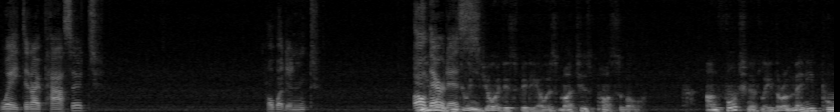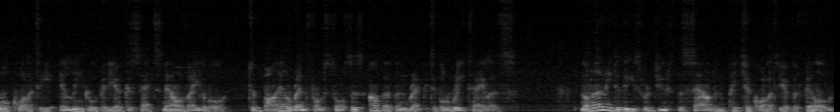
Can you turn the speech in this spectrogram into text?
Wait, did I pass it? Hope I didn't. Oh, there it is. to enjoy this video as much as possible. Unfortunately, there are many poor quality illegal video cassettes now available to buy or rent from sources other than reputable retailers. Not only do these reduce the sound and picture quality of the film,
